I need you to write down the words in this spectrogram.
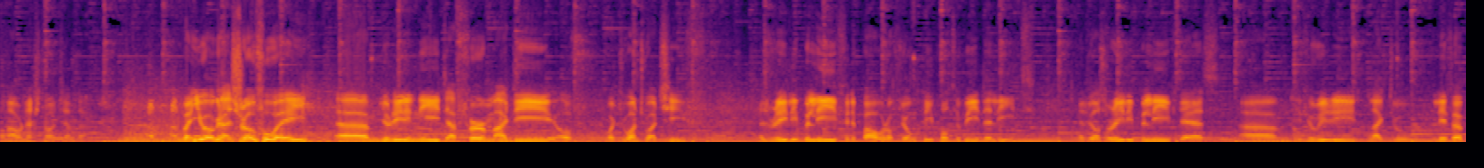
on our national agenda. When you organize Roverway, um, you really need a firm idea of what you want to achieve. I really believe in the power of young people to be in the lead. And we also really believe that um, if you really like to live up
